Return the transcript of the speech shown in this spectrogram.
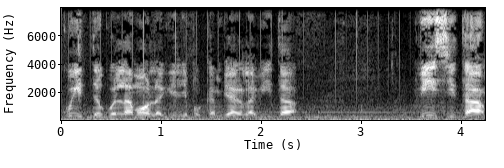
quid, quella molla che gli può cambiare la vita. Visita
